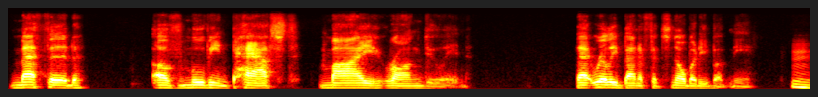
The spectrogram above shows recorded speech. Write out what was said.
method of moving past my wrongdoing that really benefits nobody but me. Hmm.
